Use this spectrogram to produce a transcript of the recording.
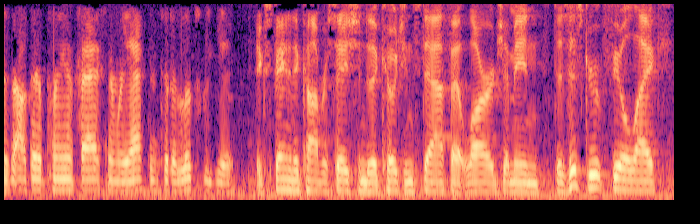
is out there playing fast and reacting to the looks we get. Expanding the conversation to the coaching staff at large, I mean, does this group feel like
